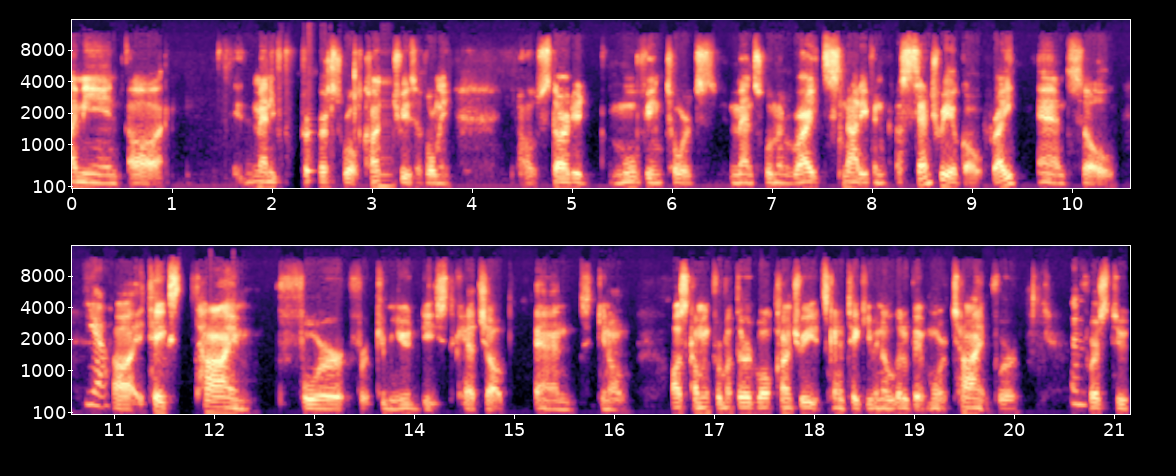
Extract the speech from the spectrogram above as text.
I mean, uh, many first world countries have only, you know, started moving towards men's women rights not even a century ago, right? And so Yeah. uh, it takes time for for communities to catch up and you know us coming from a third world country it's going to take even a little bit more time for And- for us to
